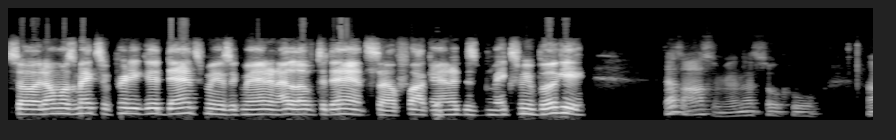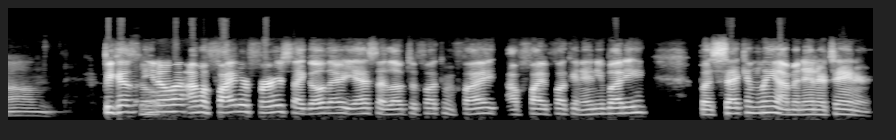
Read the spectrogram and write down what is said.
So it almost makes a pretty good dance music, man. And I love to dance. So fuck, and it just makes me boogie. That's awesome, man. That's so cool. Um, Because So- you know what? I'm a fighter first. I go there. Yes, I love to fucking fight. I'll fight fucking anybody. But secondly, I'm an entertainer.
